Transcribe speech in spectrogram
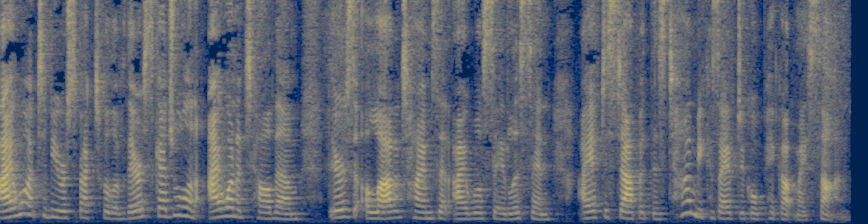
I want to be respectful of their schedule and I want to tell them there's a lot of times that I will say, Listen, I have to stop at this time because I have to go pick up my son.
